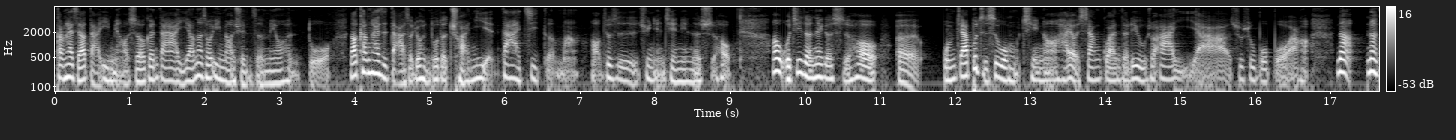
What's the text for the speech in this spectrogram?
刚开始要打疫苗的时候，跟大家一样，那时候疫苗选择没有很多。然后刚开始打的时候，就很多的传言，大家还记得吗？好，就是去年前年的时候。哦，我记得那个时候，呃，我们家不只是我母亲哦，还有相关的，例如说阿姨呀、叔叔伯伯啊，哈，那那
